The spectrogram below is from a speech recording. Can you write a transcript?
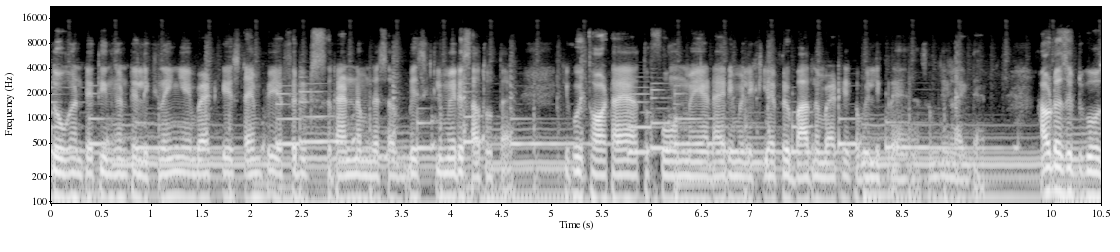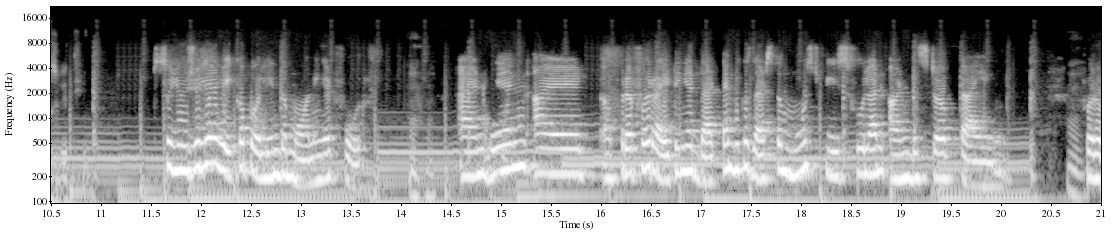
दो घंटे तीन घंटे लिखना ही है बैठ के इस टाइम पे या फिर इट्स रैंडम जैसा बेसिकली मेरे साथ होता है कि कोई थॉट आया तो फ़ोन में या डायरी में लिख लिया फिर बाद में बैठ के कभी लिख रहे हैं something like that how does it goes with you so usually I wake up early in the morning at 4 And then I uh, prefer writing at that time because that's the most peaceful and undisturbed time mm. for a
